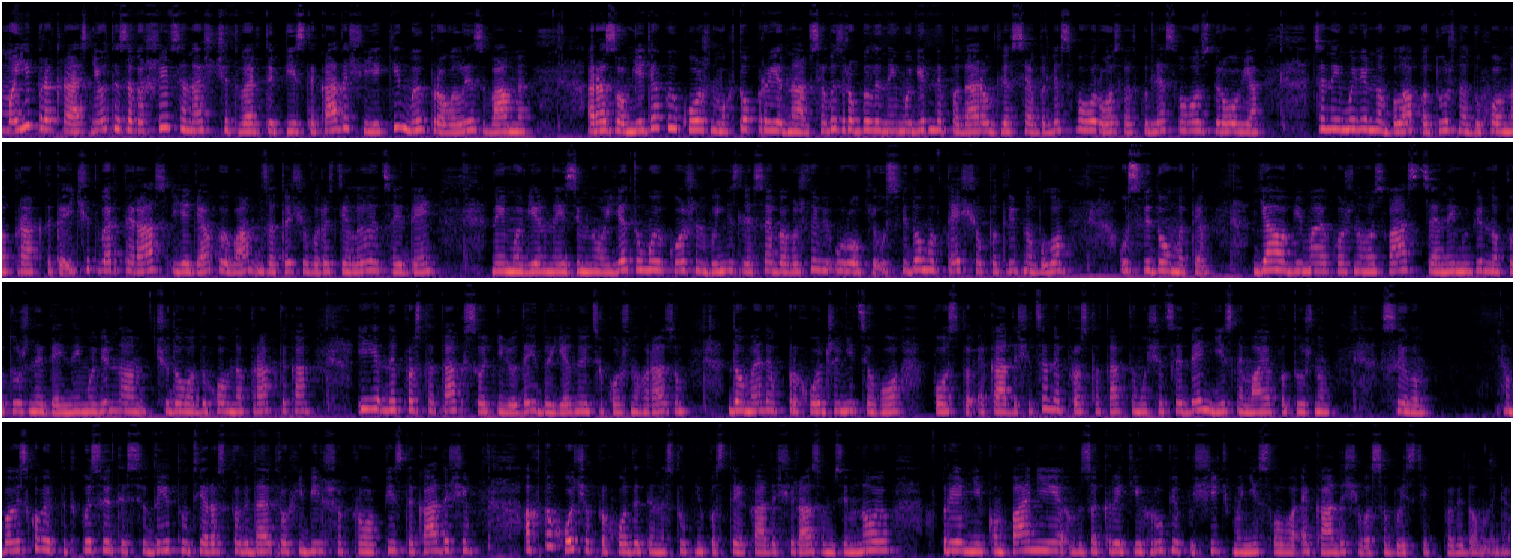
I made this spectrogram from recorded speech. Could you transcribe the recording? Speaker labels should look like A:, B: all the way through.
A: Мої прекрасні, от і завершився наш четвертий піст Екадаші, який ми провели з вами разом. Я дякую кожному, хто приєднався. Ви зробили неймовірний подарок для себе, для свого розвитку, для свого здоров'я. Це неймовірно була потужна духовна практика. І четвертий раз я дякую вам за те, що ви розділили цей день неймовірний зі мною. Я думаю, кожен виніс для себе важливі уроки, усвідомив те, що потрібно було усвідомити. Я обіймаю кожного з вас. Це неймовірно потужний день, неймовірна чудова духовна практика. І не просто так сотні людей доєднуються кожного разу до мене в проходженні цього посту Екадиші. Це не просто так, тому що цей день дійсно має потужну силу. Обов'язково підписуйтесь сюди. Тут я розповідаю трохи більше про пісти Кадиші. А хто хоче проходити наступні пости Кадиші разом зі мною приємній компанії в закритій групі, пишіть мені слово Екадиші в особисті повідомлення.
